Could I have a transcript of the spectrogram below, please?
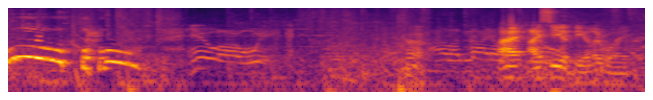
Ooh. You are weak. Huh. I I see it the other way.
